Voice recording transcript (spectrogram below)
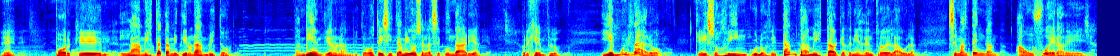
¿eh? Porque la amistad también tiene un ámbito. También tiene un ámbito. Vos te hiciste amigos en la secundaria, por ejemplo, y es muy raro que esos vínculos de tanta amistad que tenías dentro del aula se mantengan aún fuera de ella.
